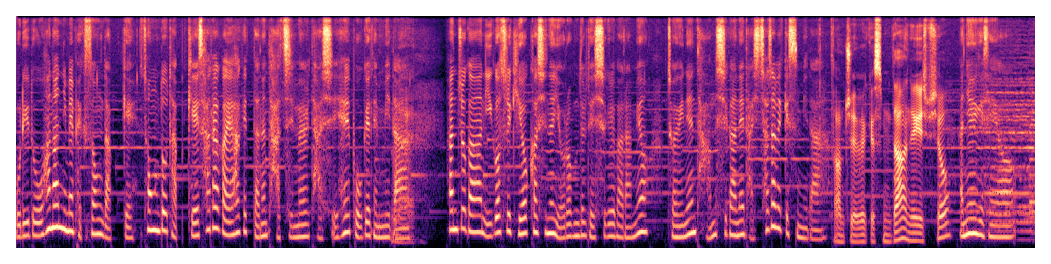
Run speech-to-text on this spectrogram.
우리도 하나님의 백성답게 성도답게 살아가야 하겠다는 다짐을 다시 해보게 됩니다. 네. 한 주간 이것을 기억하시는 여러분들 되시길 바라며 저희는 다음 시간에 다시 찾아뵙겠습니다. 다음 주에 뵙겠습니다. 안녕히 계십시오. 안녕히 계세요.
